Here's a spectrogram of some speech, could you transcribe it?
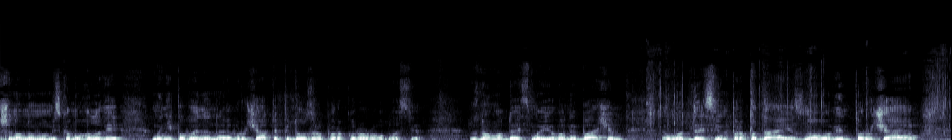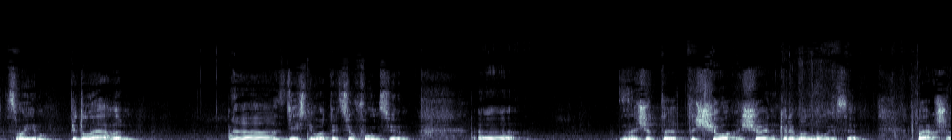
шановному міському голові, мені повинен вручати підозру прокурор області. Знову десь ми його не бачимо, от десь він пропадає, знову він поручає своїм підлеглим здійснювати цю функцію. Е, Значить, що, що інкримінується? Перше,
